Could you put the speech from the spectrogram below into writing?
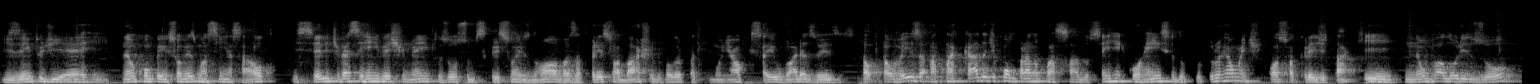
isento de IR, não compensou mesmo assim essa alta? E se ele tivesse reinvestimentos ou subscrições novas a preço abaixo do valor patrimonial que saiu várias vezes? Tal, talvez a tacada de comprar no passado sem recorrência do futuro realmente posso acreditar que não valorizou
